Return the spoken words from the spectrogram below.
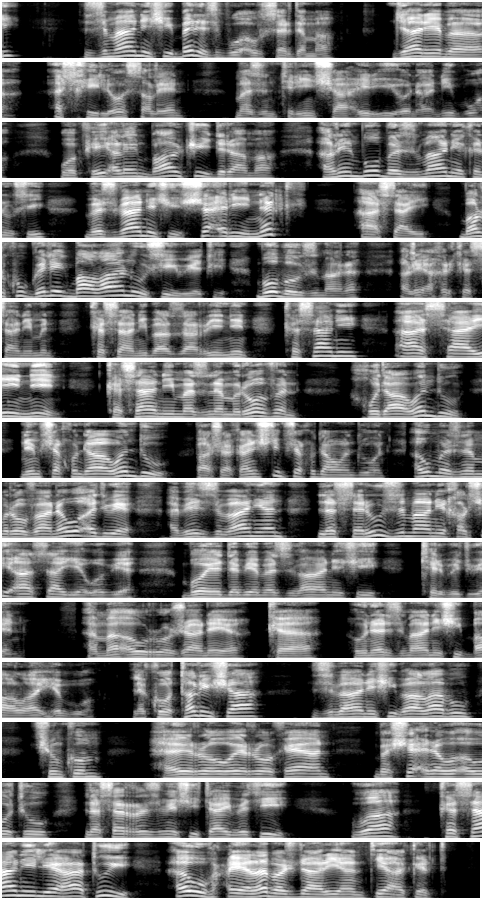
زمانێکی بەرز بووە ئەو سەردەمە، جارێ بە ئەسخیلۆس ئەڵێن مەزنترین شاعیری یۆنانی بووە و پێی ئەڵێن باوکی دراما، ئەڵێن بۆ بە زمانێکە نووسی بە زمانێکی شعری نەک ئاسایی بەڵکو گەلێک باڵا نووسیویەتی بۆ بەو زمانە ئەڵێ ئەخر کەسانی من کەسانی بازاڕی نین کەسانی ئاسایی نین کەسانی مەزنە مرۆڤن خوداوەند و نیمچە خوداوەند و پاشاکانیش نیمچە خوداوەند بوون ئەو مەزنە مرۆڤانەوە ئەدوێ ئەبێ زمانیان لە سەروو زمانی خەڵکی ئاساییەوە بێ بۆیە دەبێ بە زمانێکی تر بدوێن ئەمە ئەو ڕۆژانەیە کە هونەر زمانێکی باڵای هەبووە لە کۆتەڵیشا زبانێکی باڵا بوو چونکوم هەیڕۆوەیڕۆکەیان بە شعرەوە ئەوت و لەسەر ڕیزمێکی تایبەتی و کەسانی لێهاتووی ئەو عێلە بەشدارییان تیا ئەکرد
